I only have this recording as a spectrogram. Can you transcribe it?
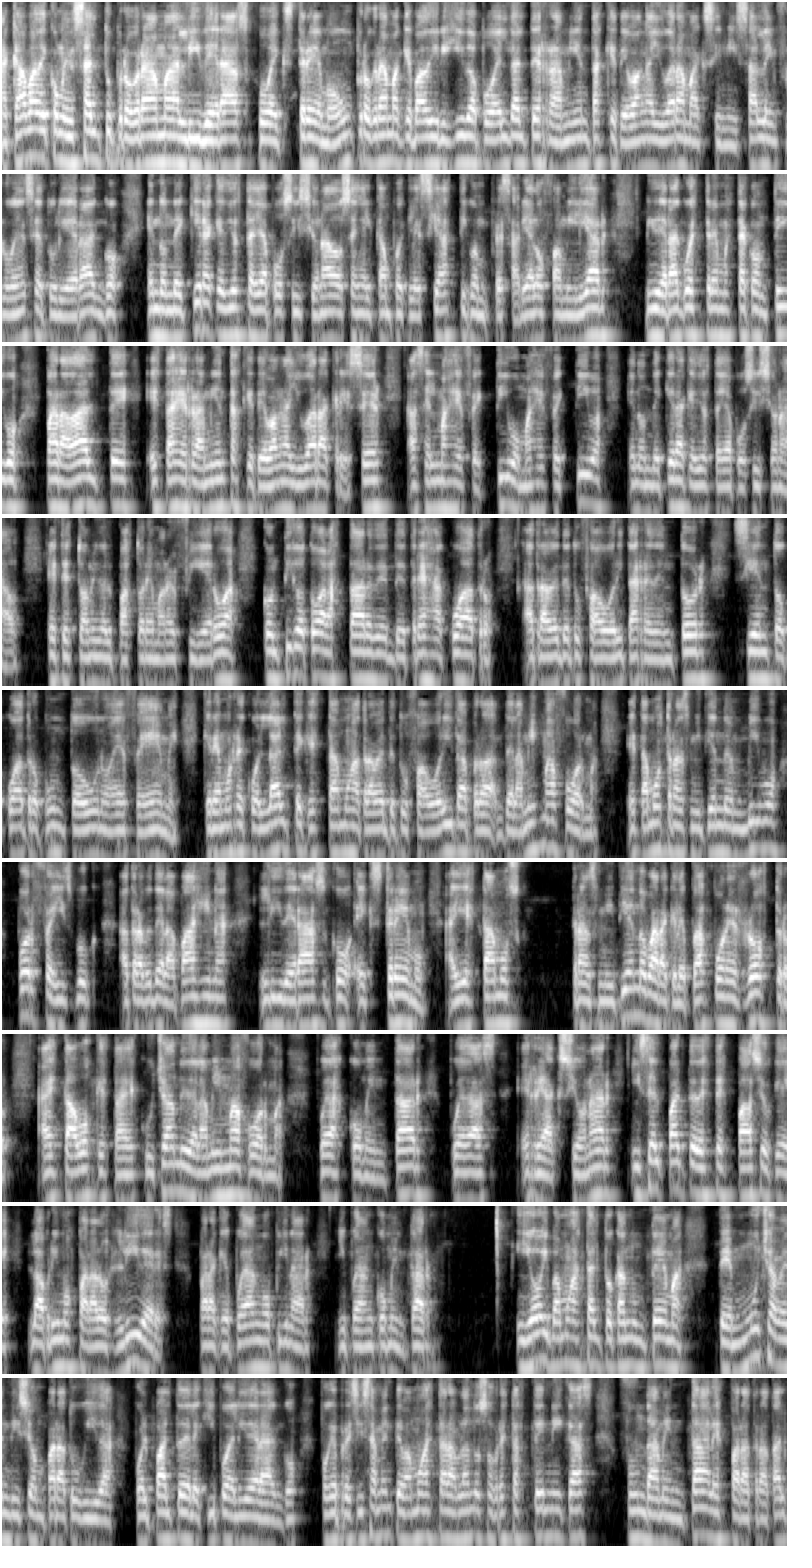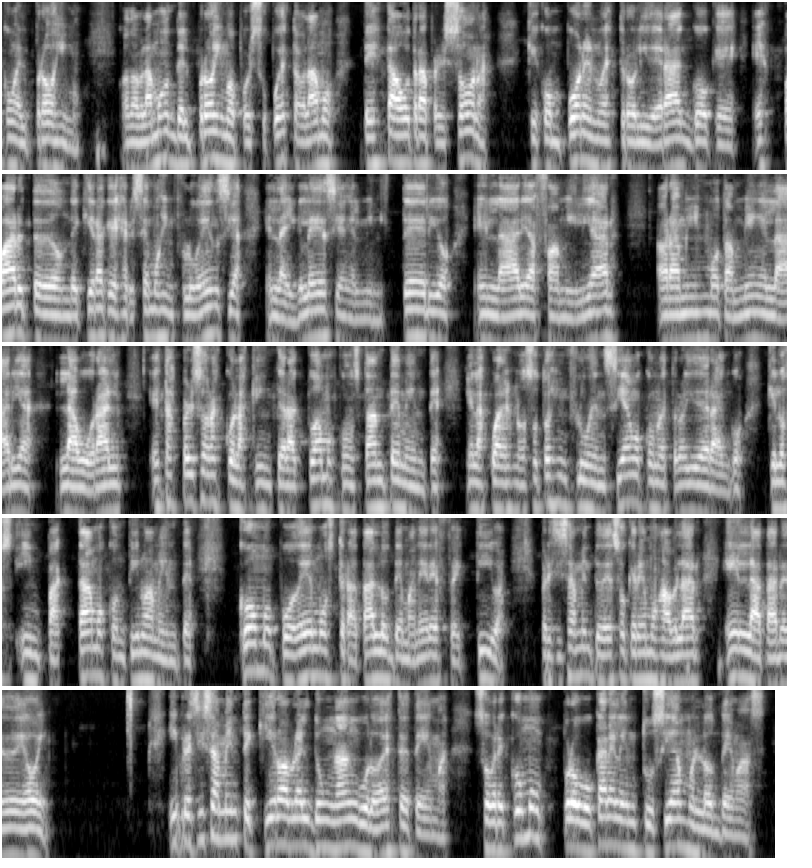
Acaba de comenzar tu programa Liderazgo Extremo, un programa que va dirigido a poder darte herramientas que te van a ayudar a maximizar la influencia de tu liderazgo en donde quiera que Dios te haya posicionado, sea en el campo eclesiástico, empresarial o familiar. Liderazgo Extremo está contigo para darte estas herramientas que te van a ayudar a crecer, a ser más efectivo, más efectiva en donde quiera que Dios te haya posicionado. Este es tu amigo el pastor Emanuel Figueroa, contigo todas las tardes de 3 a 4 a través de tu favorita Redentor 104.1 FM. Queremos recordarte que estamos a través de tu favorita, pero de la misma forma estamos transmitiendo en vivo por Facebook a través de la página Liderazgo Extremo. Ahí estamos transmitiendo para que le puedas poner rostro a esta voz que estás escuchando y de la misma forma puedas comentar, puedas eh, reaccionar y ser parte de este espacio que lo abrimos para los líderes, para que puedan opinar y puedan comentar. Y hoy vamos a estar tocando un tema de mucha bendición para tu vida por parte del equipo de liderazgo, porque precisamente vamos a estar hablando sobre estas técnicas fundamentales para tratar con el prójimo. Cuando hablamos del prójimo, por supuesto, hablamos de esta otra persona que compone nuestro liderazgo, que es parte de donde quiera que ejercemos influencia en la iglesia, en el ministerio, en la área familiar ahora mismo también en la área laboral, estas personas con las que interactuamos constantemente, en las cuales nosotros influenciamos con nuestro liderazgo, que los impactamos continuamente, cómo podemos tratarlos de manera efectiva. Precisamente de eso queremos hablar en la tarde de hoy. Y precisamente quiero hablar de un ángulo de este tema, sobre cómo provocar el entusiasmo en los demás.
